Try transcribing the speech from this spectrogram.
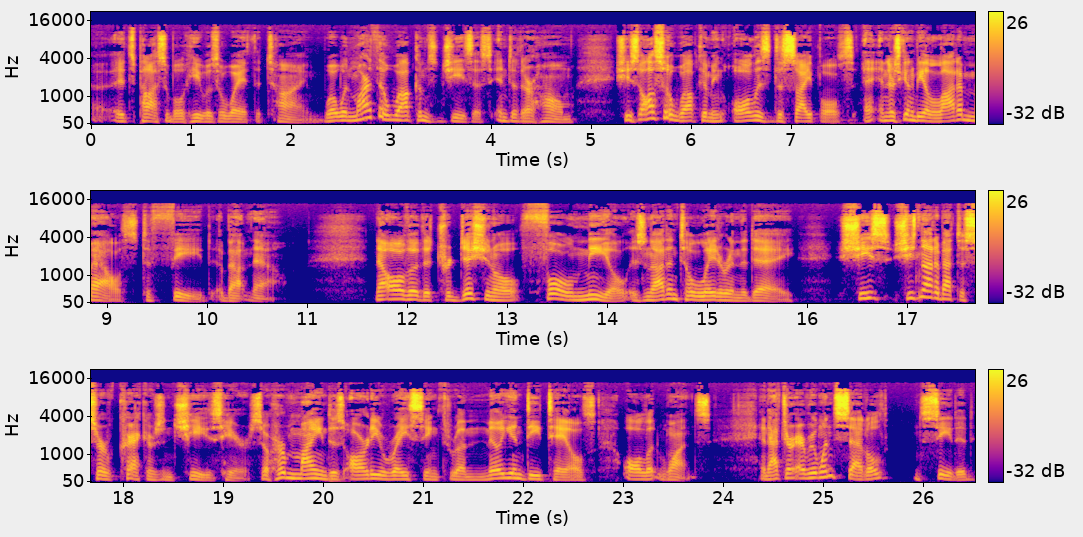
Uh, it's possible he was away at the time. Well, when Martha welcomes Jesus into their home, she's also welcoming all his disciples, and, and there's going to be a lot of mouths to feed about now. Now, although the traditional full meal is not until later in the day, she's she's not about to serve crackers and cheese here. So her mind is already racing through a million details all at once. And after everyone's settled and seated,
